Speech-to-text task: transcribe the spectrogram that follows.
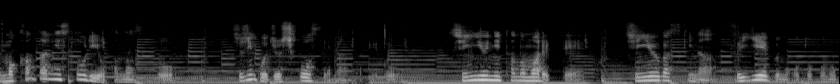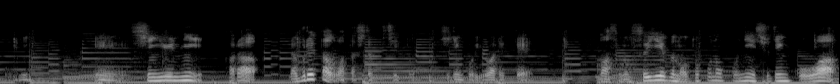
でまあ、簡単にストーリーを話すと、主人公女子高生なんだけど、親友に頼まれて、親友が好きな水泳部の男の子に、えー親友にからラブレターを渡してほしいと主人公言われて、まあ、その水泳部の男の子に主人公は、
